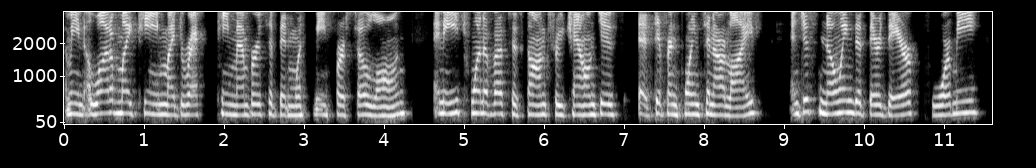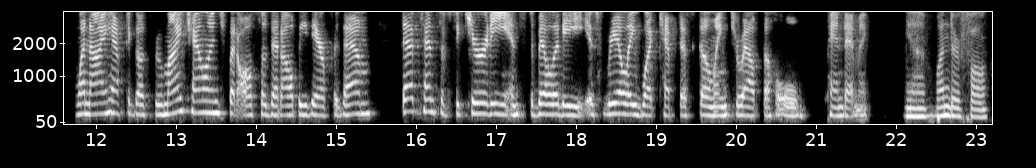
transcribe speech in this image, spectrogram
I mean, a lot of my team, my direct team members have been with me for so long, and each one of us has gone through challenges at different points in our life. And just knowing that they're there for me when I have to go through my challenge, but also that I'll be there for them. That sense of security and stability is really what kept us going throughout the whole pandemic. Yeah, wonderful.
